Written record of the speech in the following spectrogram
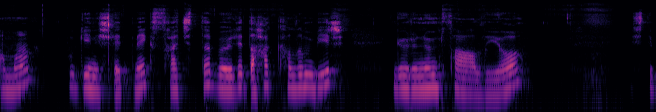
Ama bu genişletmek saçta böyle daha kalın bir görünüm sağlıyor. İşte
